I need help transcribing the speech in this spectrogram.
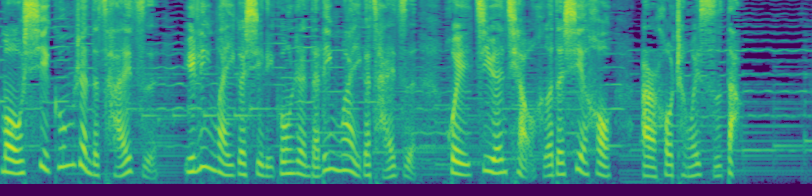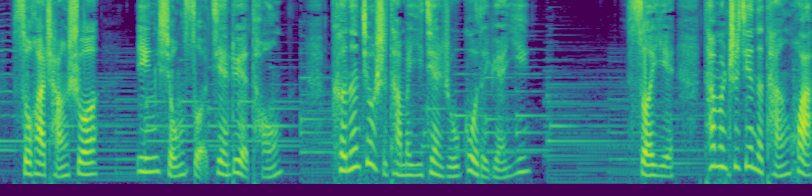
某系公认的才子。与另外一个系里公认的另外一个才子会机缘巧合的邂逅，而后成为死党。俗话常说“英雄所见略同”，可能就是他们一见如故的原因。所以，他们之间的谈话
